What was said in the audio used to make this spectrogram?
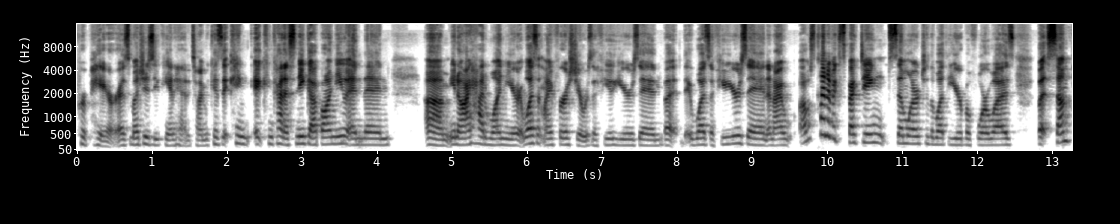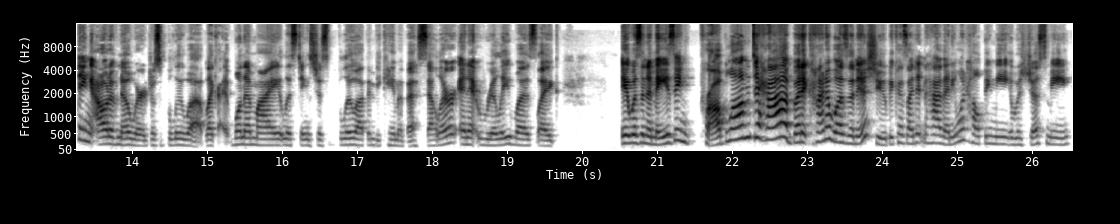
prepare as much as you can ahead of time because it can it can kind of sneak up on you and then um, you know, I had one year. It wasn't my first year; it was a few years in, but it was a few years in, and I I was kind of expecting similar to the what the year before was, but something out of nowhere just blew up. Like one of my listings just blew up and became a bestseller, and it really was like it was an amazing problem to have, but it kind of was an issue because I didn't have anyone helping me. It was just me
